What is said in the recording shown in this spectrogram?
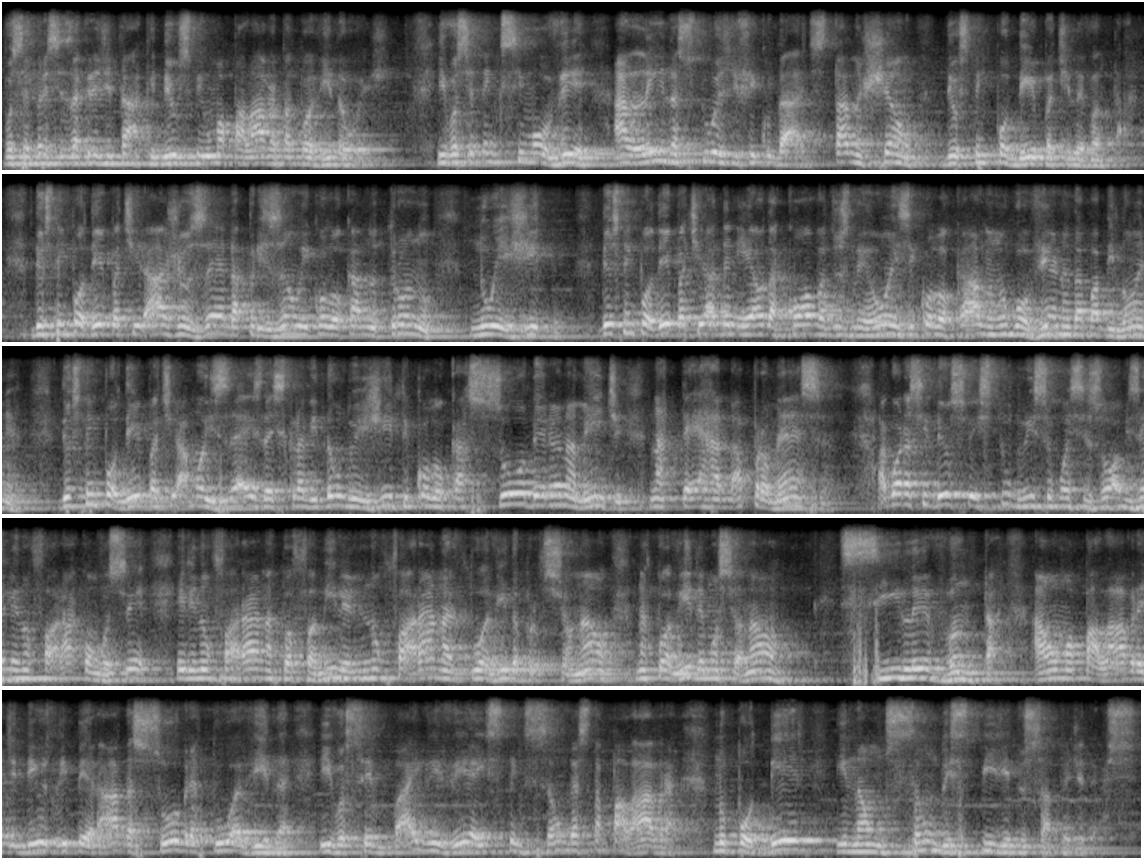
Você precisa acreditar que Deus tem uma palavra para a tua vida hoje. E você tem que se mover além das tuas dificuldades. Está no chão, Deus tem poder para te levantar. Deus tem poder para tirar José da prisão e colocar no trono no Egito. Deus tem poder para tirar Daniel da cova dos leões e colocá-lo no governo da Babilônia. Deus tem poder para tirar Moisés da escravidão do Egito e colocar soberanamente na terra da promessa. Agora, se Deus fez tudo isso com esses homens, Ele não fará com você, Ele não fará na tua família, Ele não fará na tua vida profissional, na tua vida emocional se levanta. Há uma palavra de Deus liberada sobre a tua vida e você vai viver a extensão desta palavra no poder e na unção do Espírito Santo de Deus.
